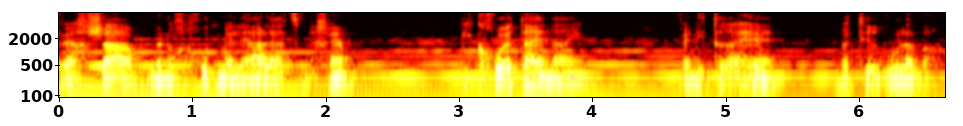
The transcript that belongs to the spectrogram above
ועכשיו, בנוכחות מלאה לעצמכם, פיקחו את העיניים ונתראה בתרגול הבא.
